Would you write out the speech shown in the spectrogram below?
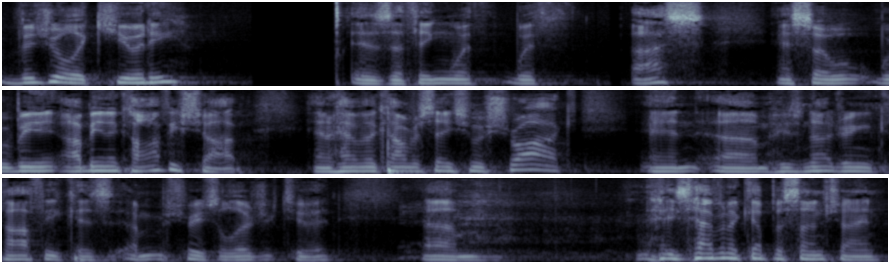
visual acuity is a thing with with us, and so we're being, I'll be in a coffee shop and I'm having a conversation with Shrock, and um, who's not drinking coffee because I'm sure he's allergic to it. Um, he's having a cup of sunshine,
